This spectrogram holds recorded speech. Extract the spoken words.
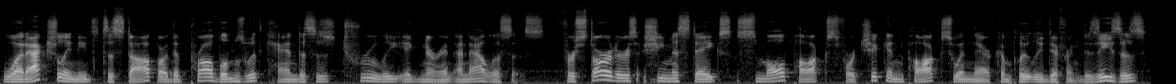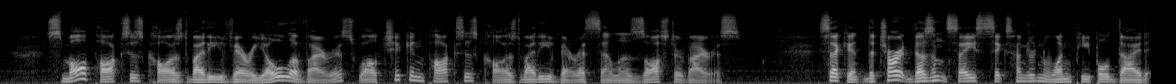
What actually needs to stop are the problems with Candace's truly ignorant analysis. For starters, she mistakes smallpox for chickenpox when they're completely different diseases. Smallpox is caused by the variola virus, while chickenpox is caused by the varicella zoster virus. Second, the chart doesn't say 601 people died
